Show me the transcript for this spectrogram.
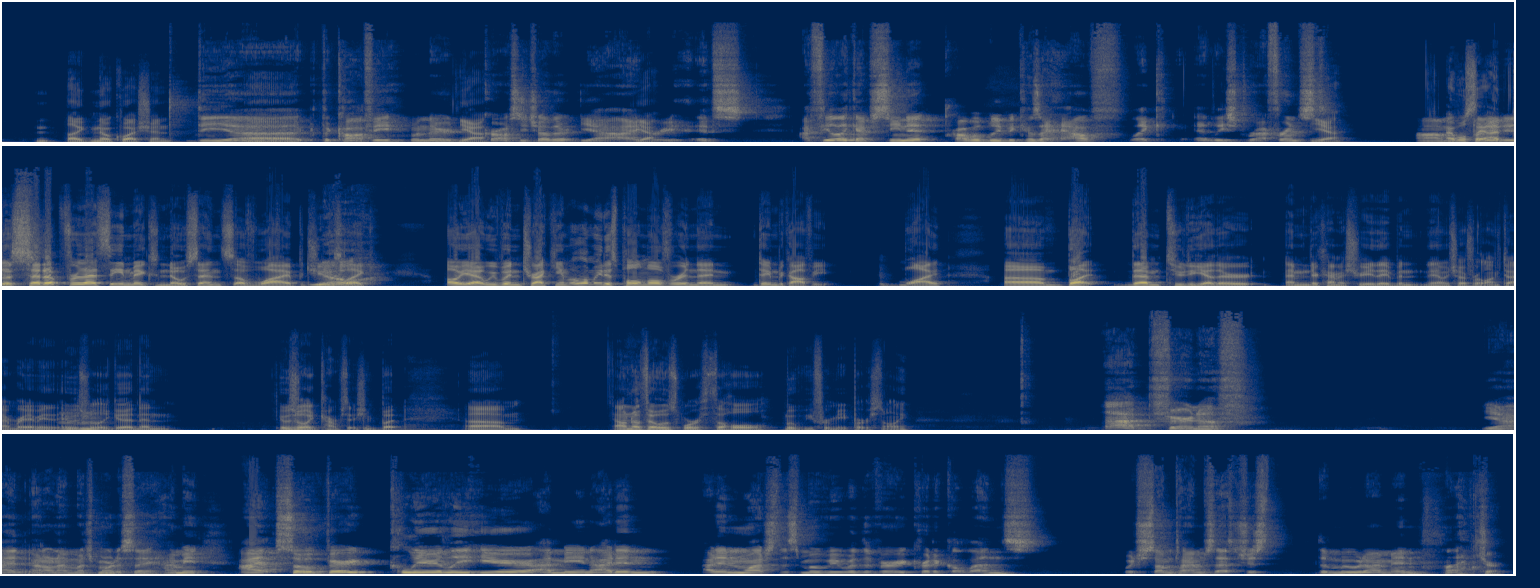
Like no question. The uh, Uh, the coffee when they're yeah. across each other. Yeah, I Yeah. agree. It's. I feel like I've seen it probably because I have like at least referenced. Yeah, Um, I will say I, the is- setup for that scene makes no sense of why Pacino's No. like, oh yeah, we've been tracking him. Oh, let me just pull him over and then take him to coffee. Why? Um, but them two together, I mean, their chemistry, they've been you know each other for a long time, right? I mean, it was Mhm. really good and it was really good conversation. But Um, I don't know if it was worth the whole movie for me personally. Ah, fair enough. Yeah, I, I don't have much more to say. I mean, I so very clearly here. I mean, I didn't I didn't watch this movie with a very critical lens, which sometimes that's just the mood I'm in. Like, Sure.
